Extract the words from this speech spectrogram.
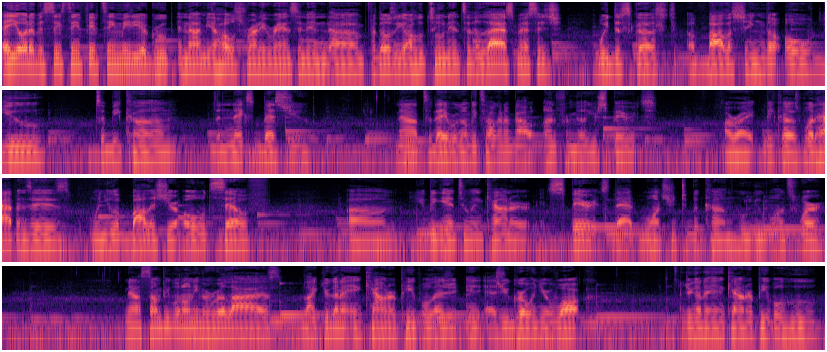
Hey, yo, what up? It's 1615 Media Group, and I'm your host, Ronnie Ranson. And um, for those of y'all who tuned in to the last message, we discussed abolishing the old you to become the next best you. Now, today we're going to be talking about unfamiliar spirits. All right? Because what happens is when you abolish your old self, um, you begin to encounter spirits that want you to become who you once were. Now, some people don't even realize, like, you're gonna encounter people as you as you grow in your walk. You're gonna encounter people who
